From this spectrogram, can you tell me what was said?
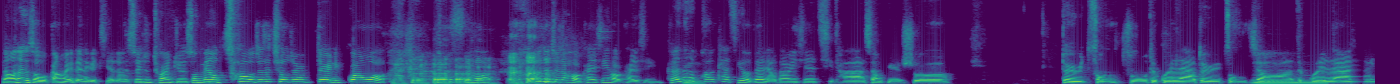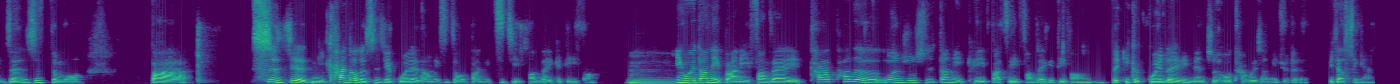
然后那个时候我刚好也在那个阶段，所以就突然觉得说没有错，就是 children 对你管我 那个时候，我就觉得好开心，好开心。可是那个 podcast 也有在聊到一些其他，像比如说对于种族的归类啊，对于宗教啊的归类啊，你人是怎么把世界你看到的世界归类，然后你是怎么把你自己放在一个地方？嗯，因为当你把你放在他他的论述是，当你可以把自己放在一个地方的一个归类里面之后，他会让你觉得比较心安。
